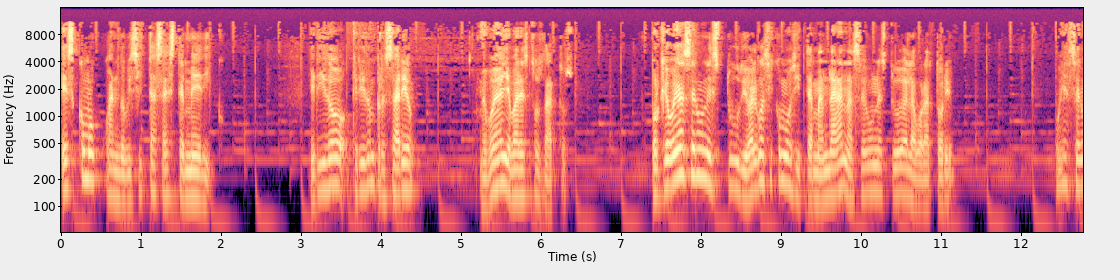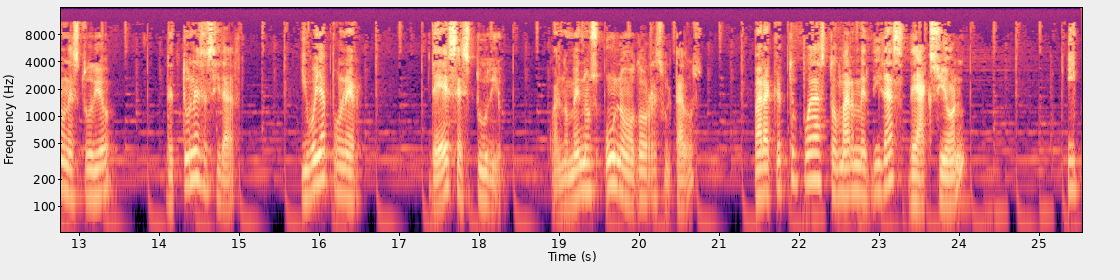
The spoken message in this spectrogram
es como cuando visitas a este médico. Querido, querido empresario, me voy a llevar estos datos porque voy a hacer un estudio, algo así como si te mandaran a hacer un estudio de laboratorio. Voy a hacer un estudio de tu necesidad y voy a poner de ese estudio, cuando menos uno o dos resultados, para que tú puedas tomar medidas de acción y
